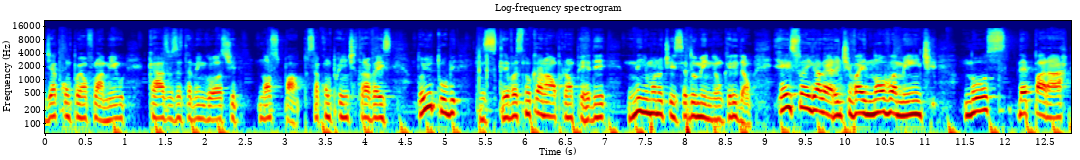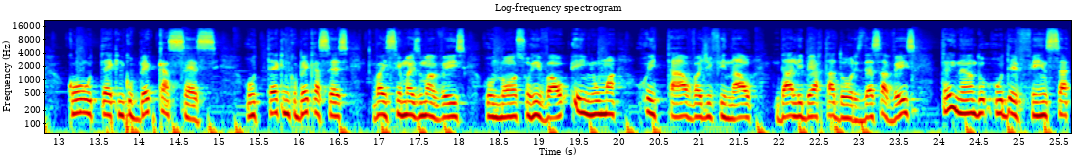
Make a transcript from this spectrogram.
de acompanhar o Flamengo, caso você também goste do nosso papo. Se acompanha a gente através do YouTube, inscreva-se no canal para não perder nenhuma notícia do Mengão Queridão. E é isso aí, galera. A gente vai novamente nos deparar com o técnico BKSS o técnico BKSS vai ser mais uma vez o nosso rival em uma oitava de final da Libertadores. Dessa vez treinando o Defensa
